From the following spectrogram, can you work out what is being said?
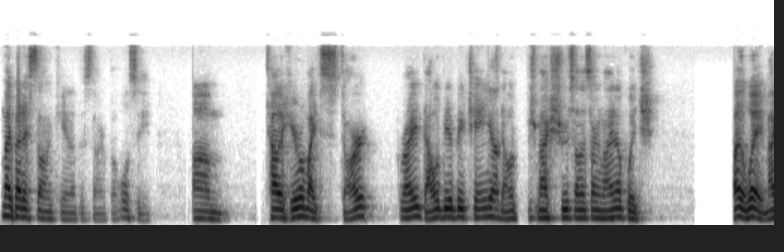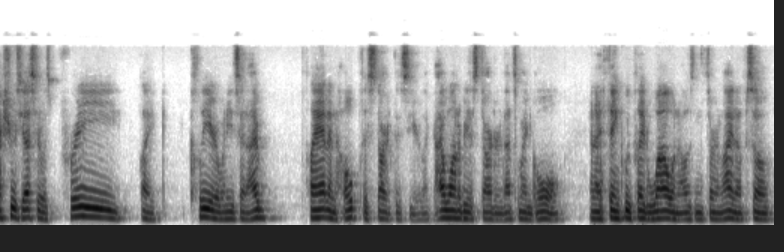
my bet is still on Caleb to start, but we'll see. Um, Tyler Herro might start, right? That would be a big change. Yeah. That would push Max Strus out of the starting lineup, which, by the way, Max Strus yesterday was pretty like clear when he said, "I plan and hope to start this year. Like I want to be a starter. That's my goal." And I think we played well when I was in the starting lineup. So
